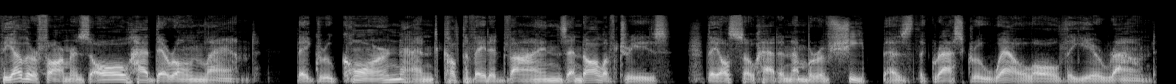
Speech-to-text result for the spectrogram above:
The other farmers all had their own land. They grew corn and cultivated vines and olive trees. They also had a number of sheep, as the grass grew well all the year round.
